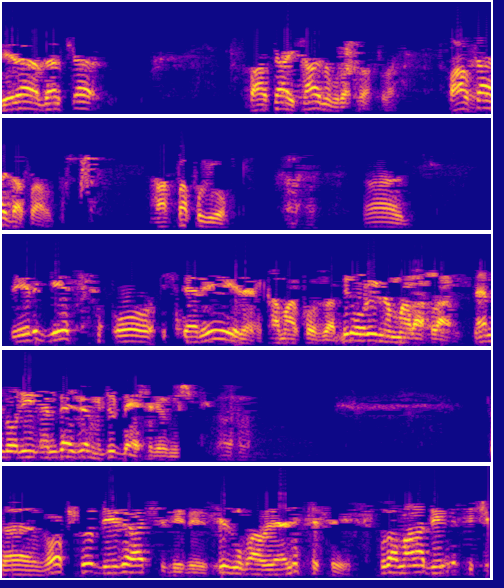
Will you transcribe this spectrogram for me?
Belə belki Balta ay çayını bıraktılar. Balta ay da saldı. Kartta pul yoktu. Deyir git o işleriyle kamarkozla bir oruyla maraklan. Ben de orayla bence müdür değiştirilmiş. Hı. Yoksa dedi aç dedi. Siz mukaveleliksiniz. Bu da bana demişti ki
